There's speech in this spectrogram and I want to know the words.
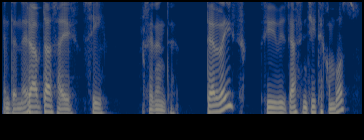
¿Entendés? Te adaptás ahí. Sí. Excelente. ¿Te reís si te hacen chistes con vos?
